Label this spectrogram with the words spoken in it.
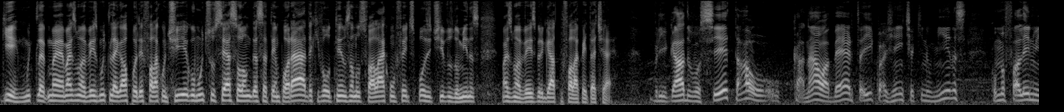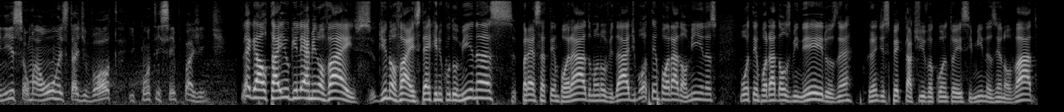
Gui, muito, mais uma vez, muito legal poder falar contigo. Muito sucesso ao longo dessa temporada. Que voltemos a nos falar com feitos positivos do Minas. Mais uma vez, obrigado por falar com a Itatiaia. Obrigado você, tá? O canal aberto aí com a gente aqui no Minas. Como eu falei no início, é uma honra estar de volta e contem sempre com a gente. Legal, tá aí o Guilherme Novaes, Gui Novaes, técnico do Minas, para essa temporada, uma novidade. Boa temporada ao Minas, boa temporada aos mineiros, né? Grande expectativa quanto a esse Minas renovado.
